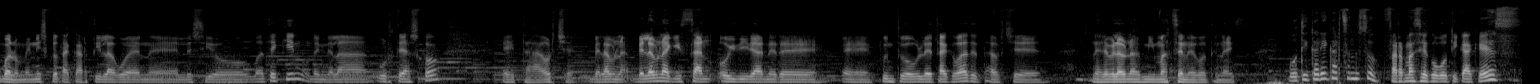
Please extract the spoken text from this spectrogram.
bueno, menisko eta kartilagoen e, lesio batekin, orain dela urte asko, eta hortxe, belauna, belaunak izan ohi dira nire e, puntu hauletako bat, eta hortxe nire belaunak mimatzen egoten naiz. Botikarik hartzen duzu? Farmaziako botikak ez,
